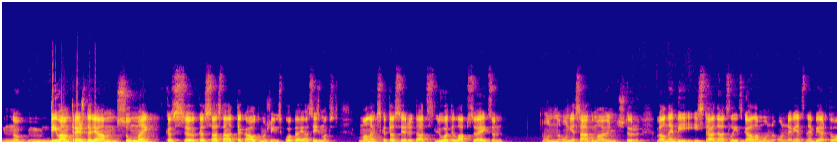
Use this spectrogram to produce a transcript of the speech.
nu, divām trešdaļām summai, kas, uh, kas sastāv automašīnas kopējās izmaksas. Un man liekas, ka tas ir ļoti labs veids. Un, Un, un, ja sākumā viņš tur vēl nebija izstrādāts līdz galam, un, un neviens nebija ar to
